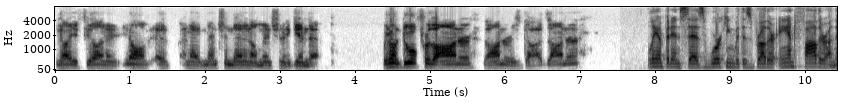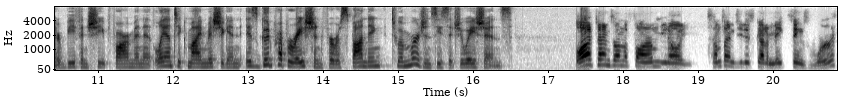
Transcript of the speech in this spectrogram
you know, how you feel, and I, you know, and I mentioned then, and I'll mention again that we don't do it for the honor. The honor is God's honor. Lampinen says working with his brother and father on their beef and sheep farm in Atlantic Mine, Michigan is good preparation for responding to emergency situations. A lot of times on the farm, you know, sometimes you just got to make things work.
